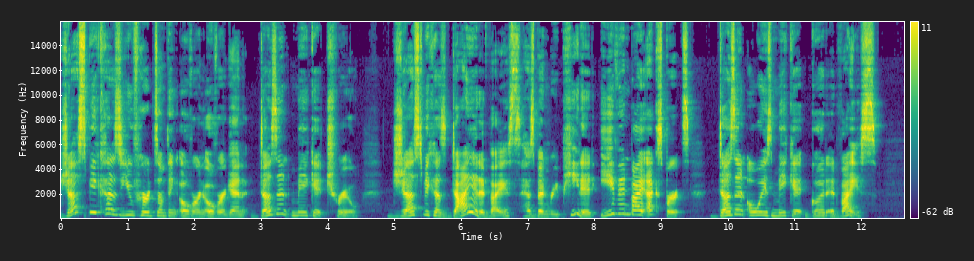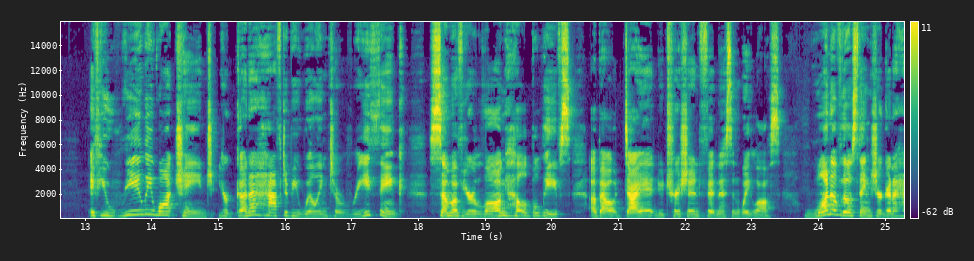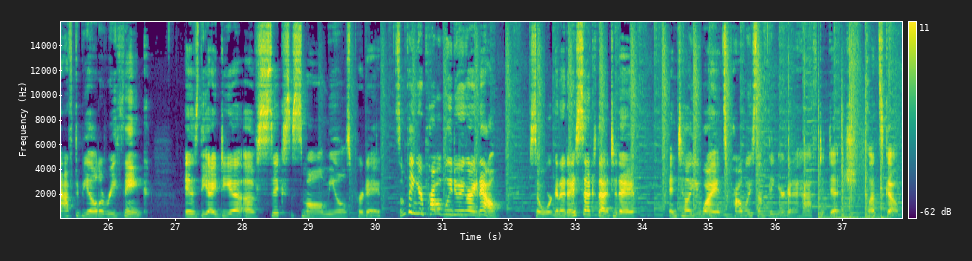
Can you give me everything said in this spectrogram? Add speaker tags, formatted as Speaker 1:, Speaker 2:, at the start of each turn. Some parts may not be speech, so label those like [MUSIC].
Speaker 1: Just because you've heard something over and over again doesn't make it true. Just because diet advice has been repeated, even by experts, doesn't always make it good advice. If you really want change, you're gonna have to be willing to rethink some of your long held beliefs about diet, nutrition, fitness, and weight loss. One of those things you're gonna have to be able to rethink is the idea of six small meals per day, something you're probably doing right now. So, we're gonna dissect that today and tell you why it's probably something you're gonna have to ditch. Let's go.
